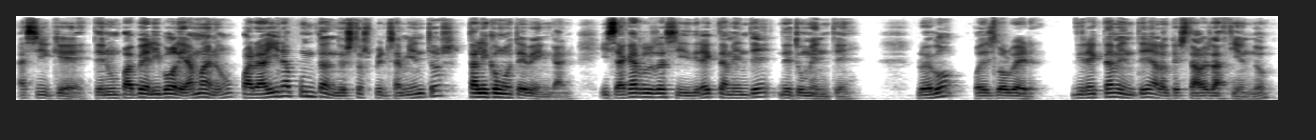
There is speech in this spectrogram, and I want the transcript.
Así que ten un papel y boli a mano para ir apuntando estos pensamientos tal y como te vengan y sacarlos así directamente de tu mente. Luego puedes volver directamente a lo que estabas haciendo.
